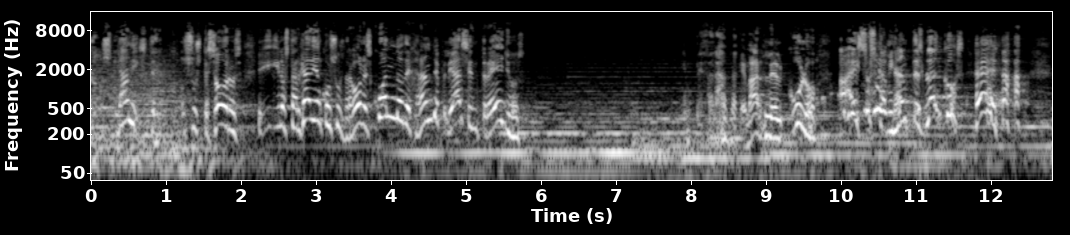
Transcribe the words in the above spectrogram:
los Lannister con sus tesoros y los Targaryen con sus dragones. ¿Cuándo dejarán de pelearse entre ellos? Empezarán a quemarle el culo a esos caminantes blancos. ¿eh?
